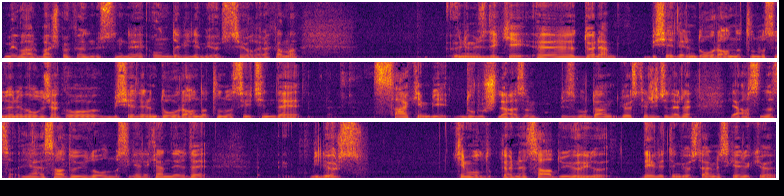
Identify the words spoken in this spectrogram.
mi var başbakanın üstünde onu da bilemiyoruz şey olarak ama önümüzdeki e, dönem bir şeylerin doğru anlatılması dönemi olacak. O bir şeylerin doğru anlatılması için de sakin bir duruş lazım. Biz buradan göstericilere ya aslında yani sağduyulu olması gerekenleri de e, biliyoruz kim olduklarını. Sağduyulu devletin göstermesi gerekiyor.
